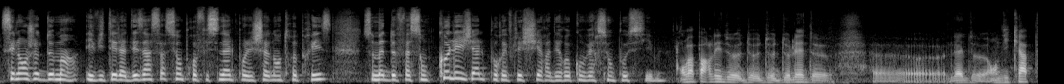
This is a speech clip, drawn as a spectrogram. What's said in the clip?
C'est l'enjeu de demain. Éviter la désinsertion professionnelle pour les chefs d'entreprise, se mettre de façon collégiale pour réfléchir à des reconversions possibles. On va parler de, de, l'aide euh, handicap.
